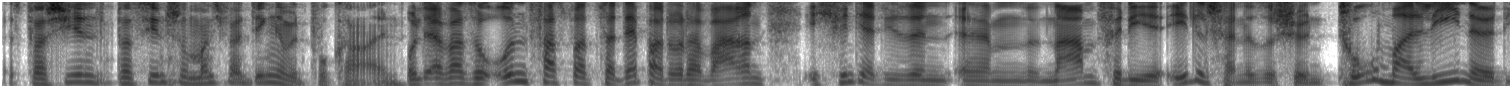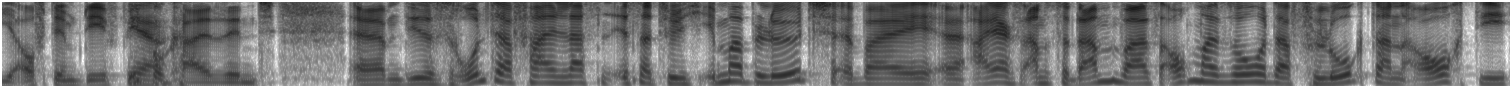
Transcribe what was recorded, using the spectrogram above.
es passieren, passieren schon manchmal Dinge mit Pokalen. Und er war so unfassbar zerdeppert oder waren, ich finde ja diesen ähm, Namen für die Edelsteine so schön, Turmaline, die auf dem DFB-Pokal sind. Ähm, dieses runterfallen lassen ist natürlich immer blöd. Äh, Bei äh, Ajax Amsterdam war es auch mal so. So. Da flog dann auch die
